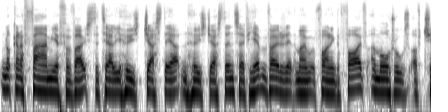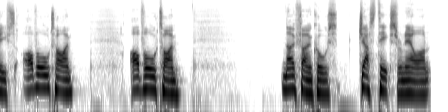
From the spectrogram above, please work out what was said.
I'm not going to farm you for votes to tell you who's just out and who's just in. So if you haven't voted at the moment, we're finding the five immortals of Chiefs of all time, of all time. No phone calls, just text from now on.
